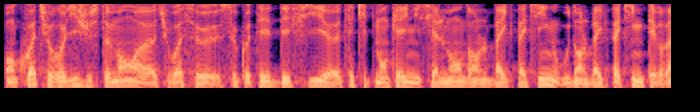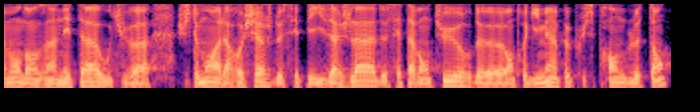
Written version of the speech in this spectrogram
En quoi tu relis justement, euh, tu vois, ce, côté défi, euh, tu sais, qui te manquait initialement dans le bikepacking, ou dans le bikepacking, tu es vraiment dans un état où tu vas justement à la recherche de ces paysages-là, de cette aventure, de entre guillemets un peu plus prendre le temps?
